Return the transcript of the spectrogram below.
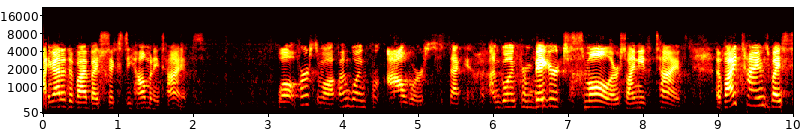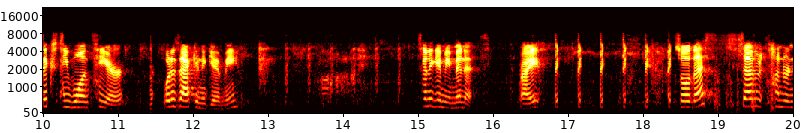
I got to divide by 60 how many times? Well, first of all, if I'm going from hours to seconds, I'm going from bigger to smaller, so I need to times. If I times by 60 once here, what is that going to give me? It's going to give me minutes, right? So that's 720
